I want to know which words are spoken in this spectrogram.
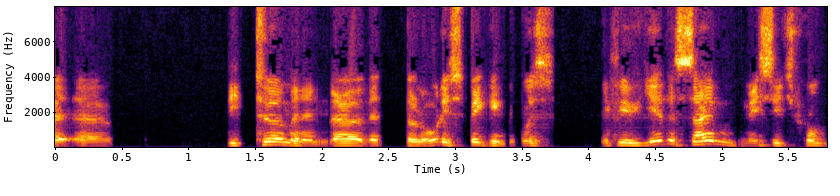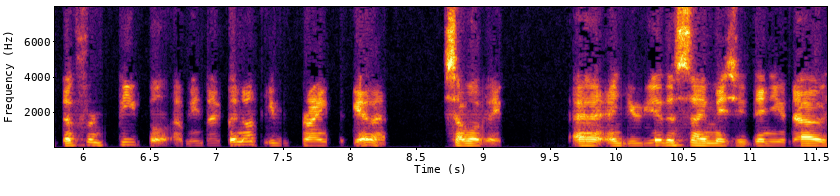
uh, uh, determine and know that the Lord is speaking. Because if you hear the same message from different people, I mean, they're not even praying together, some of them, uh, and you hear the same message, then you know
